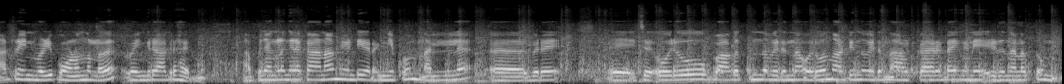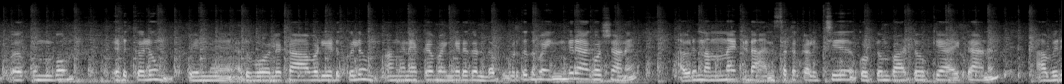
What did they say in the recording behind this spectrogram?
ആ ട്രെയിൻ വഴി പോകണം എന്നുള്ളത് ഭയങ്കര ആഗ്രഹമായിരുന്നു. അപ്പോൾ ഞങ്ങളിങ്ങനെ കാണാൻ വേണ്ടി ഇറങ്ങിയപ്പം നല്ല ഇവരെ ഓരോ ഭാഗത്തു നിന്ന് വരുന്ന ഓരോ നാട്ടിൽ നിന്ന് വരുന്ന ആൾക്കാരുടെ ഇങ്ങനെ എഴുന്നള്ളത്തും കുംഭം എടുക്കലും പിന്നെ അതുപോലെ കാവടി എടുക്കലും അങ്ങനെയൊക്കെ ഭയങ്കര ഇതുണ്ട്. അപ്പോൾ ഇവർക്കത് ഭയങ്കര ആഘോഷമാണ്. അവർ നന്നായിട്ട് ഡാൻസൊക്കെ കളിച്ച് കൊട്ടും പാട്ടും ഒക്കെ ആയിട്ടാണ് അവർ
